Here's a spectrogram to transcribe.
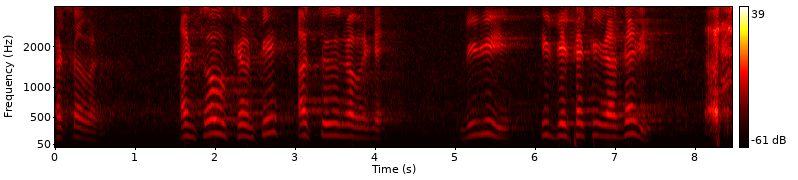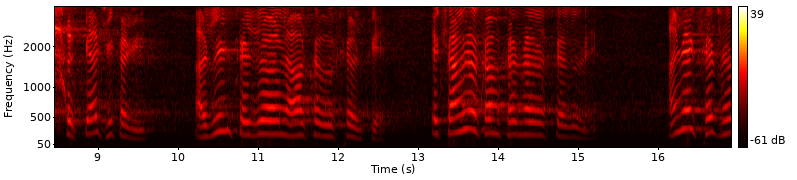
खर्चा भरला आणि तो मुख्यमंत्री आज तुरुंगामध्ये आहे दिल्ली ही देशाची राजधानी. त्या ठिकाणी अरविंद केजरीवाल नावाचा मुख्यमंत्री आहे. एक चांगलं काम करणारा तरुण आहे. अनेक क्षेत्रात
